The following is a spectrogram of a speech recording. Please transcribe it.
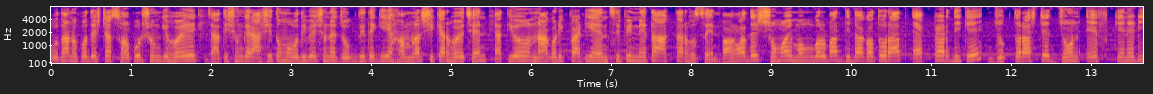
প্রধান উপদেষ্টা সফর সঙ্গী হয়ে জাতিসংঘের আশিতম অধিবেশনে যোগ দিতে গিয়ে হামলার শিকার হয়েছেন জাতীয় নাগরিক পার্টি এনসিপির নেতা আক্তার হোসেন। বাংলাদেশ সময় মঙ্গলবার দিবাগত রাত একটার দিকে যুক্তরাষ্ট্রের জোন এফ কেনেডি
